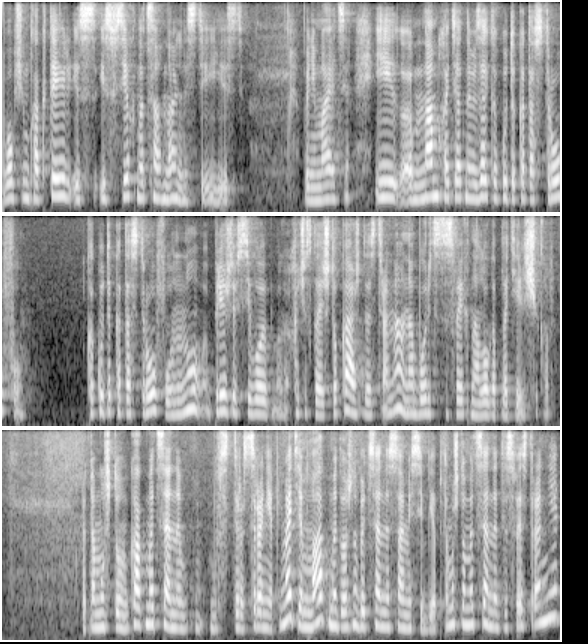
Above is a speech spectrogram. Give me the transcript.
в общем, коктейль из, из всех национальностей есть. Понимаете? И э, нам хотят навязать какую-то катастрофу, какую-то катастрофу. Ну, прежде всего, хочу сказать, что каждая страна, она борется со своих налогоплательщиков. Потому что как мы ценны в стране, понимаете, маг мы должны быть ценны сами себе, потому что мы ценны для своей страны,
